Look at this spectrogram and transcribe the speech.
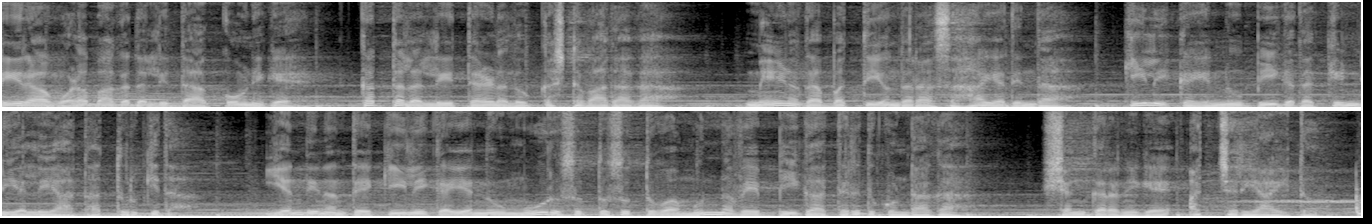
ತೀರಾ ಒಳಭಾಗದಲ್ಲಿದ್ದ ಕೋಣೆಗೆ ಕತ್ತಲಲ್ಲಿ ತೆರಳಲು ಕಷ್ಟವಾದಾಗ ಮೇಣದ ಬತ್ತಿಯೊಂದರ ಸಹಾಯದಿಂದ ಕೀಲಿಕೈಯನ್ನು ಬೀಗದ ಕಿಂಡಿಯಲ್ಲಿ ಆತ ತುರುಕಿದ. ಎಂದಿನಂತೆ ಕೀಲಿಕೈಯನ್ನು ಮೂರು ಸುತ್ತು ಸುತ್ತುವ ಮುನ್ನವೇ ಬೀಗ ತೆರೆದುಕೊಂಡಾಗ ಶಂಕರನಿಗೆ ಅಚ್ಚರಿಯಾಯಿತು.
